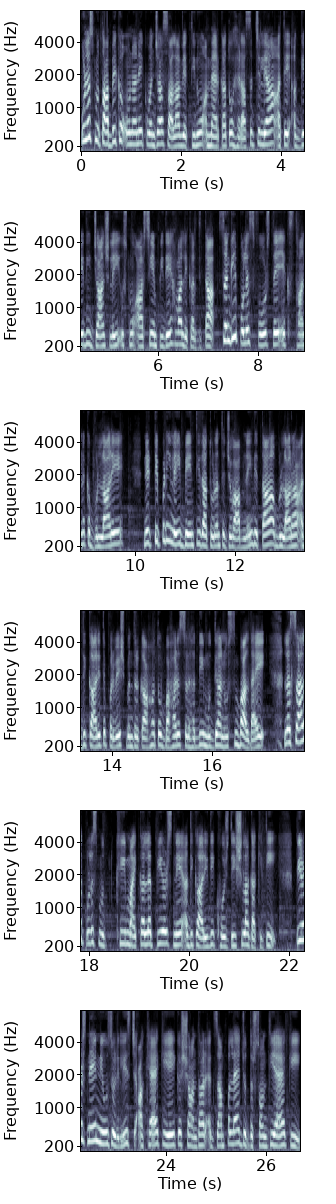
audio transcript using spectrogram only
ਪੁਲਿਸ ਮੁਤਾਬਿਕ ਉਹਨਾਂ ਨੇ 51 ਸਾਲਾ ਵਿਅਕਤੀ ਨੂੰ ਅਮਰੀਕਾ ਤੋਂ ਹਿਰਾਸਤ 'ਚ ਲਿਆ ਅਤੇ ਅੱਗੇ ਦੀ ਜਾਂਚ ਲਈ ਉਸ ਨੂੰ ਆਰਸੀਐਮਪੀ ਦੇ ਹਵਾਲੇ ਕਰ ਦਿੱਤਾ। ਸੰਘੀ ਪੁਲਿਸ ਫੋਰਸ ਦੇ ਇੱਕ ਸਥਾਨਕ ਬੁਲਾਰੇ ਨੇ ਟਿੱਪਣੀ ਲਈ ਬੇਨਤੀ ਦਾ ਤੁਰੰਤ ਜਵਾਬ ਨਹੀਂ ਦਿੱਤਾ। ਬੁਲਾਰਾ ਅਧਿਕਾਰੀ ਅਧਿਕਾਰਿਤ ਪ੍ਰਵੇਸ਼ ਬੰਦਰਗਾਹਾਂ ਤੋਂ ਬਾਹਰ ਸਰਹੱਦੀ ਮੁੱਦਿਆਂ ਨੂੰ ਸੰਭਾਲਦਾ ਏ। ਲਸਾਲ ਪੁਲਿਸ ਮੁਖੀ ਮਾਈਕਲ ਪੀਅਰਸ ਨੇ ਅਧਿਕਾਰੀ ਦੀ ਖੋਜ ਦੀ ਸ਼ਲਾਘਾ ਕੀਤੀ। ਪੀਅਰਸ ਨੇ ਨਿਊਜ਼ ਰਿਲੀਜ਼ 'ਚ ਆਖਿਆ ਹੈ ਕਿ ਇਹ ਇੱਕ ਸ਼ਾਨਦਾਰ ਐਗਜ਼ਾਮਪਲ ਹੈ ਜੋ ਦਰਸਾਉਂਦੀ ਹੈ ਕਿ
